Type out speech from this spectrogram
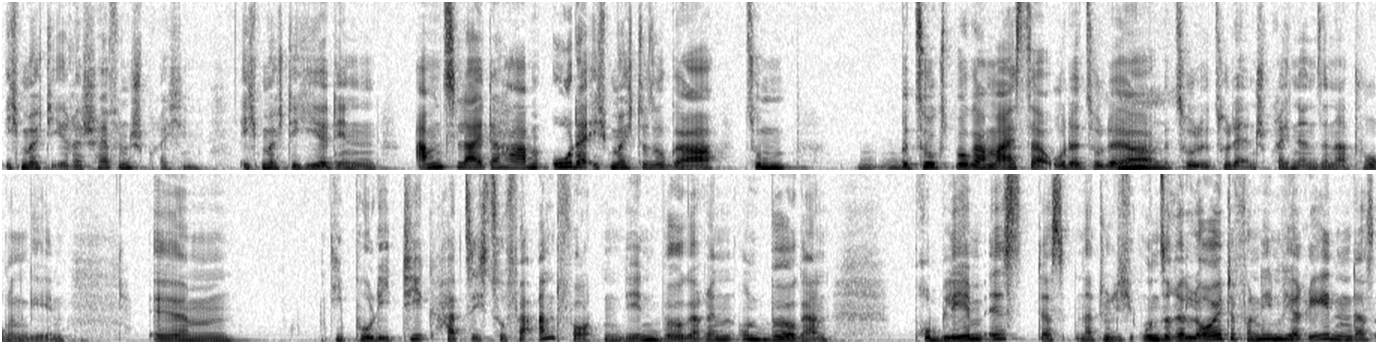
Ich möchte Ihre Chefin sprechen. Ich möchte hier den Amtsleiter haben oder ich möchte sogar zum Bezirksbürgermeister oder zu der, mhm. zu, zu der entsprechenden Senatorin gehen. Ähm, die Politik hat sich zu verantworten, den Bürgerinnen und Bürgern. Problem ist, dass natürlich unsere Leute, von denen wir reden, das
